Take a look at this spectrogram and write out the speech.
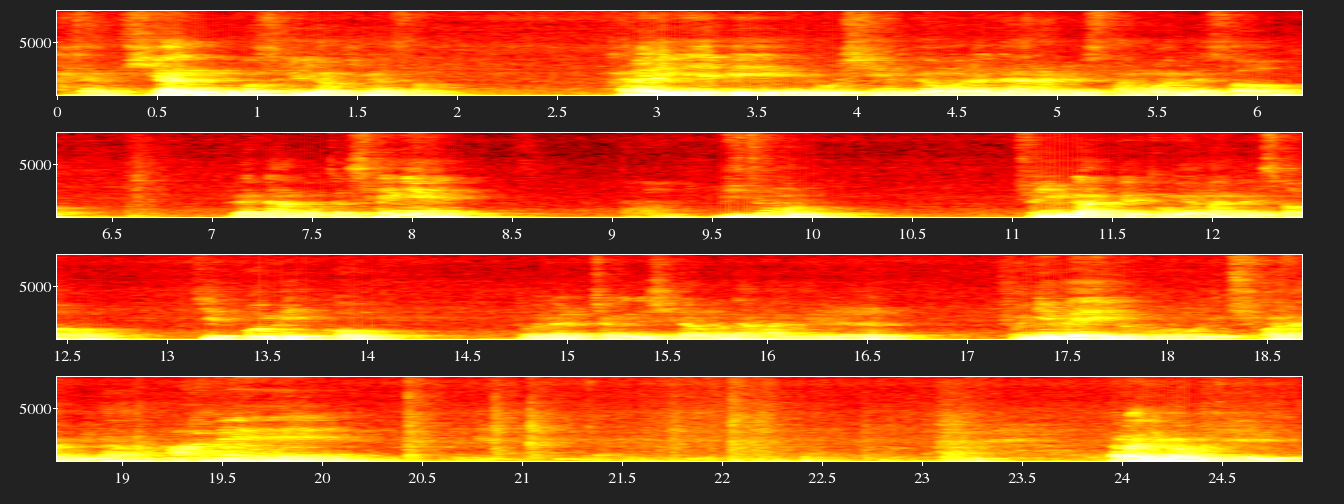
가장 귀한 것을 여기면서 하나님 예비해 놓으신 영원한 나라를 사모하면서 우리가 남은 또 생애 믿음으로 주님과 함께 동행하면서 기쁨 있고 또 열정 있는 신앙으로 나가기를 주님의 이름으로 축원합니다. 아멘. 하나님 아버지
